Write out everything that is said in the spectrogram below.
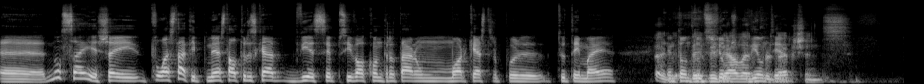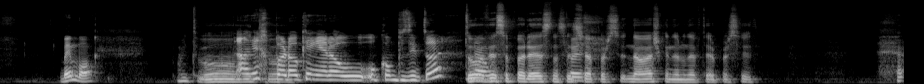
eh, não sei, achei. Lá está, tipo, nesta altura se calhar devia ser possível contratar um- uma orquestra por tudo e meia. Olha, Então todos os filmes Allen podiam ter. Productions. Bem bom. Muito bom. Alguém muito bom. reparou quem era o, o compositor? Estou a ver se aparece, não sei se Pois. já apareceu. Não, acho que ainda não deve ter aparecido.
